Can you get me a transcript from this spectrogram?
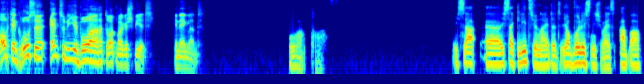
Auch der große Anthony Yeboah hat dort mal gespielt in England. Oh, boah. Ich sag, äh, ich sag Leeds United, obwohl ich es nicht weiß. Aber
